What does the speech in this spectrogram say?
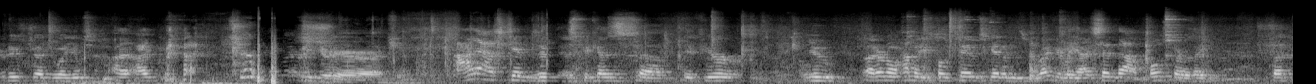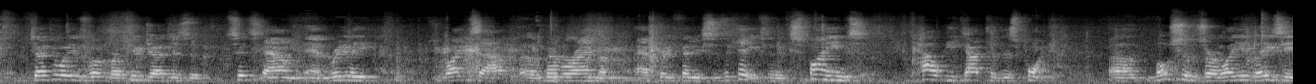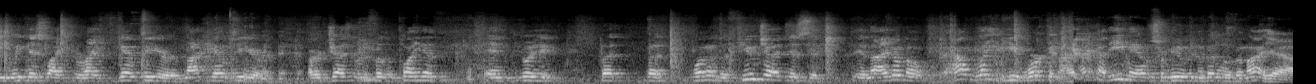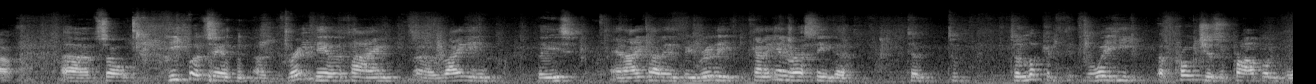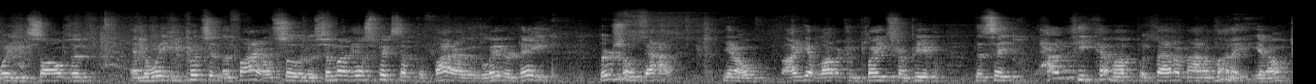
Introduce Judge Williams. I, I, Sure. I asked him to do this because uh, if you're, you, I don't know how many pro tems get them regularly, I send out most everything. But Judge Williams is one of our few judges that sits down and really writes out a memorandum after he finishes the case and explains how he got to this point. Uh, Most of us are la- lazy, we just like to write guilty or not guilty or, or judgment for the plaintiff and. But, but one of the few judges that, and I don't know, how late you work at night? I got emails from you in the middle of the night. Yeah. Uh, So he puts in a great deal of time uh, writing these, and I thought it'd be really kind of interesting to, to, to to look at the way he approaches a problem, the way he solves it, and the way he puts it in the file, so that if somebody else picks up the file at a later date, there's no doubt. You know, I get a lot of complaints from people that say, how did he come up with that amount of money, you know?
